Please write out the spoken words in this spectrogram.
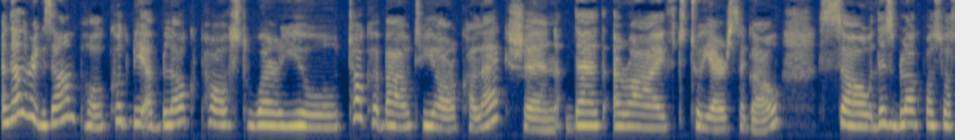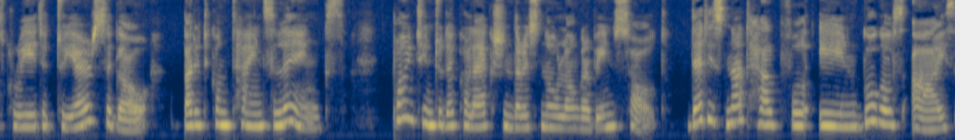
Another example could be a blog post where you talk about your collection that arrived two years ago. So, this blog post was created two years ago, but it contains links pointing to the collection that is no longer being sold that is not helpful in Google's eyes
